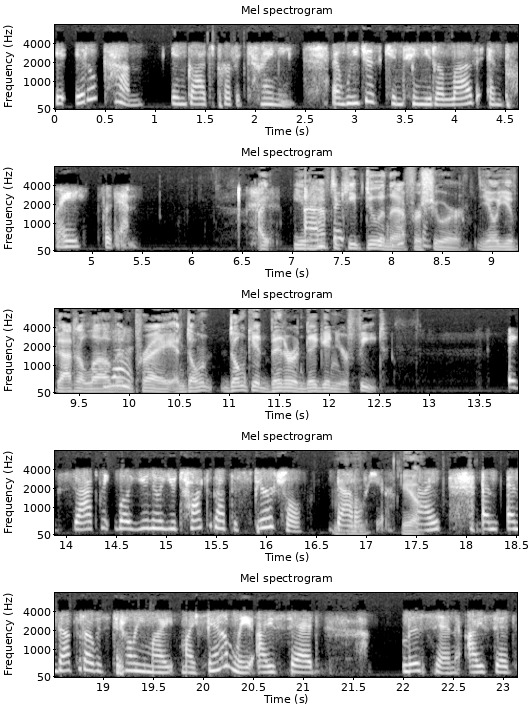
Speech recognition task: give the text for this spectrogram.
it, it'll come in God's perfect timing. And we just continue to love and pray for them. I, you um, have to keep doing that for sure. You know, you've got to love and pray, and don't don't get bitter and dig in your feet. Exactly. Well, you know, you talked about the spiritual mm-hmm. battle here, yeah. right? And and that's what I was telling my my family. I said, listen, I said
